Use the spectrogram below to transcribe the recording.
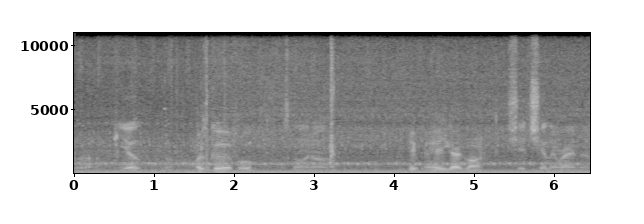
closed. Yep. What's good, fool? What's going on? Here you got going. Shit chilling right now.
